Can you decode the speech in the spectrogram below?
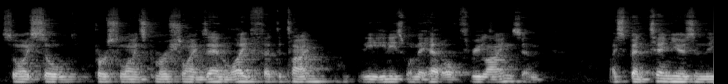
So I sold personal lines, commercial lines, and life at the time, the 80s when they had all three lines. And I spent 10 years in the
